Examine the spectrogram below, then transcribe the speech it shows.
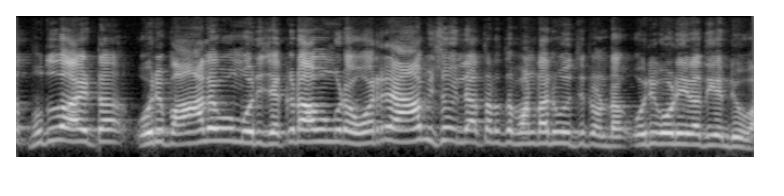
പുതുതായിട്ട് ഒരു പാലവും ഒരു ചെക്ക് ഡാമും കൂടെ ഒരാവശ്യം ഇല്ലാത്തടത്ത് ഫണ്ട് അനുവദിച്ചിട്ടുണ്ട് ഒരു കോടിയിലധികം രൂപ.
